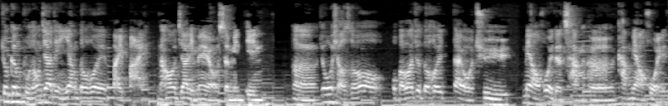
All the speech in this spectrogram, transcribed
就跟普通家庭一样，都会拜拜，然后家里面有神明厅。呃，就我小时候，我爸爸就都会带我去庙会的场合看庙会。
